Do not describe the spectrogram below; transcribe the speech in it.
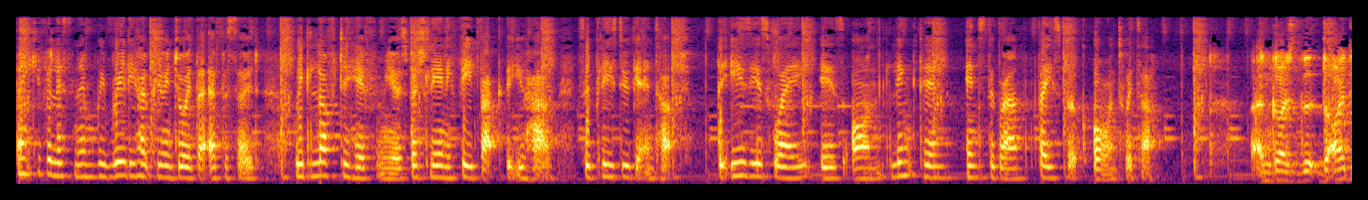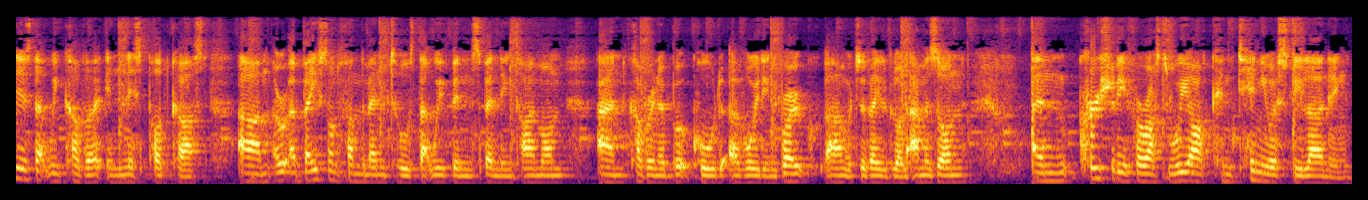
Thank you for listening. We really hope you enjoyed that episode. We'd love to hear from you, especially any feedback that you have. So please do get in touch. The easiest way is on LinkedIn, Instagram, Facebook, or on Twitter. And guys, the, the ideas that we cover in this podcast um, are, are, based on fundamentals that we've been spending time on and covering a book called Avoiding Broke, um, which is available on Amazon. And crucially for us, we are continuously learning.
